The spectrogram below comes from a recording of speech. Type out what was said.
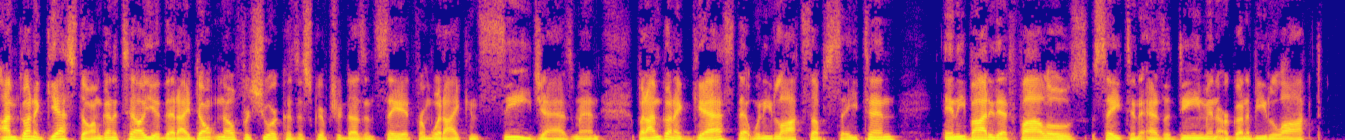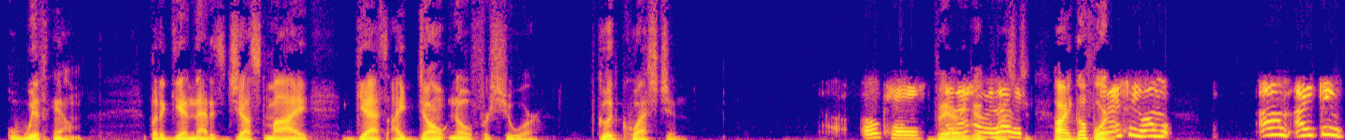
I'm going to guess though. I'm going to tell you that I don't know for sure because the scripture doesn't say it from what I can see, Jasmine. But I'm going to guess that when he locks up Satan, anybody that follows Satan as a demon are going to be locked with him. But again, that is just my guess. I don't know for sure. Good question. okay? Very good have another question. All right, go for Can it. I say one more? Um, I think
